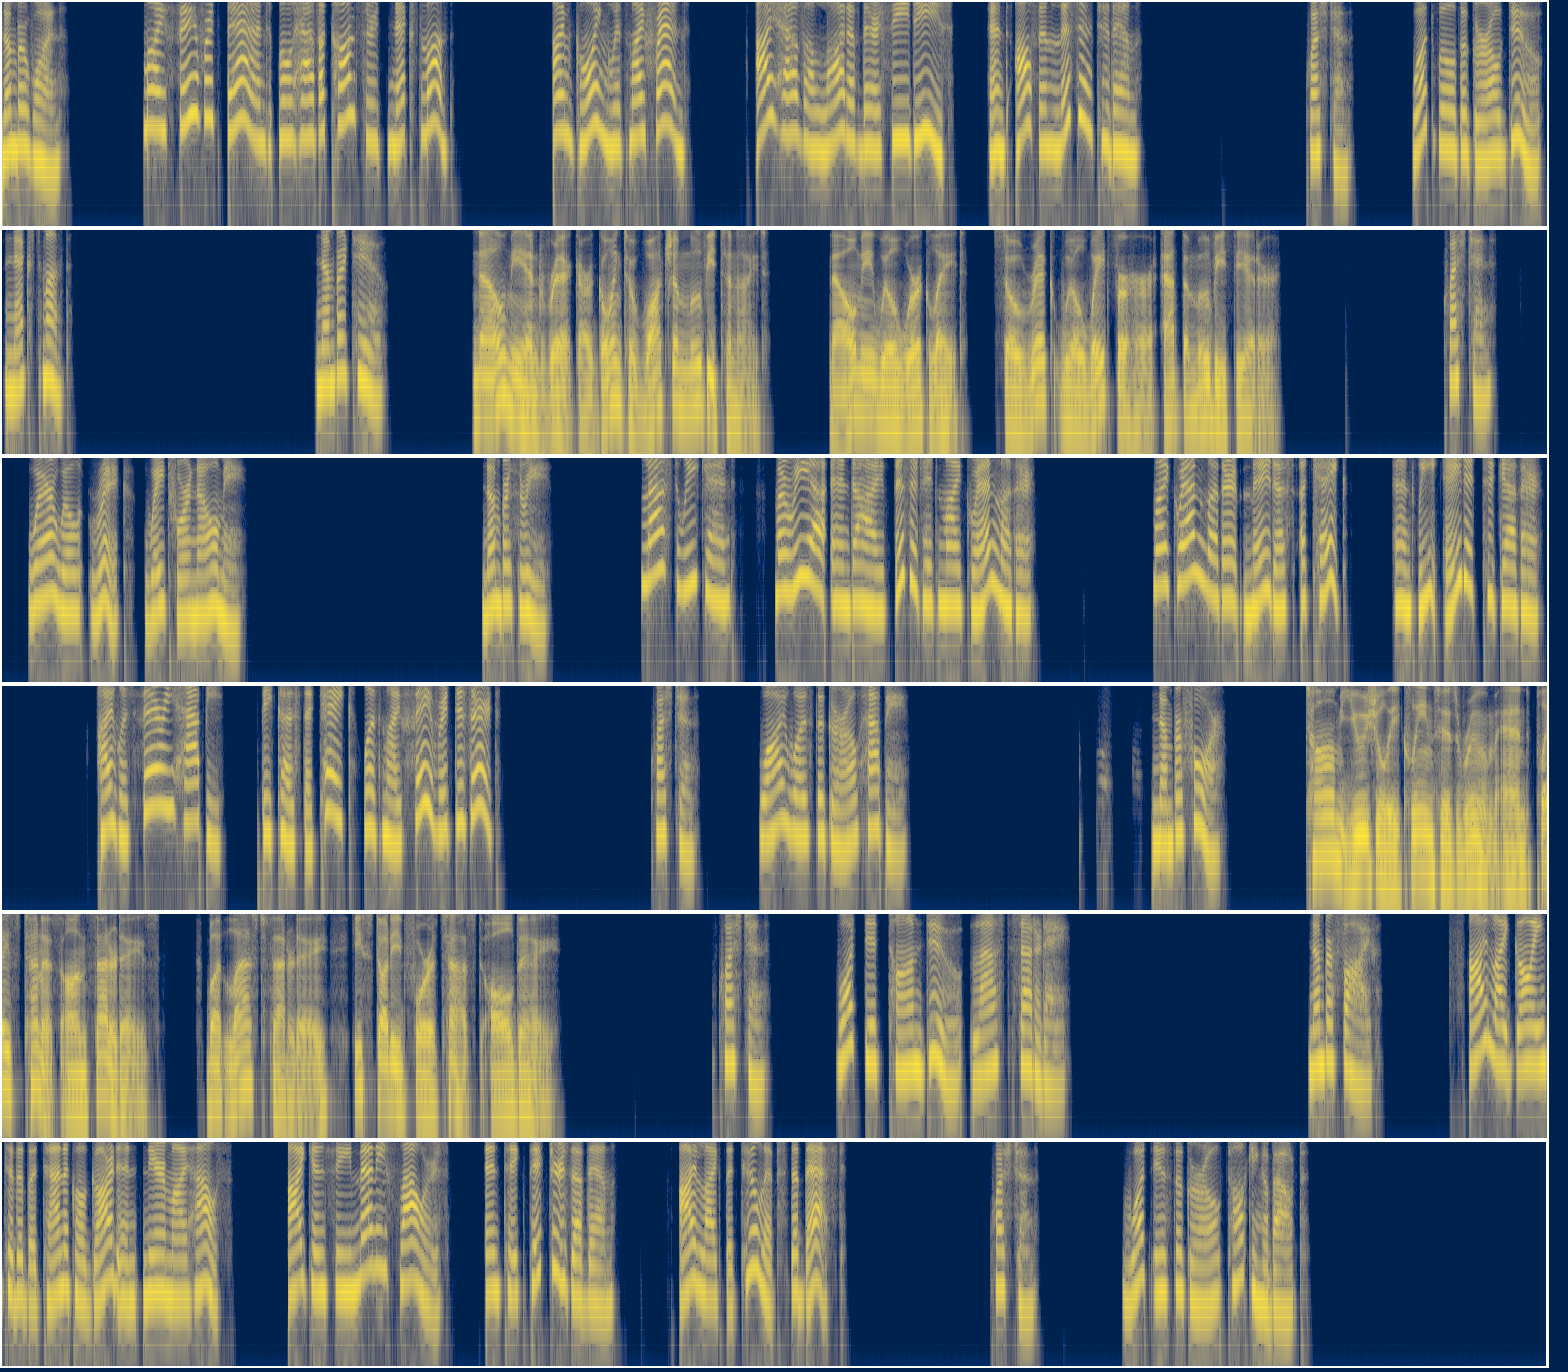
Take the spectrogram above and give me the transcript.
Number 1. My favorite band will have a concert next month. I'm going with my friend. I have a lot of their CDs and often listen to them. Question. What will the girl do next month? Number 2. Naomi and Rick are going to watch a movie tonight. Naomi will work late, so Rick will wait for her at the movie theater. Question. Where will Rick wait for Naomi? Number 3. Last weekend, Maria and I visited my grandmother. My grandmother made us a cake, and we ate it together. I was very happy because the cake was my favorite dessert. Question. Why was the girl happy? Number 4. Tom usually cleans his room and plays tennis on Saturdays. But last Saturday, he studied for a test all day. Question. What did Tom do last Saturday? Number 5. I like going to the botanical garden near my house. I can see many flowers and take pictures of them. I like the tulips the best. Question. What is the girl talking about?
